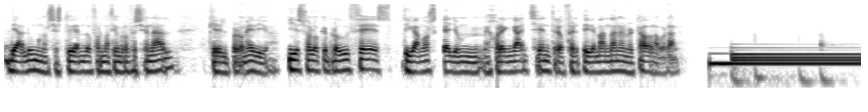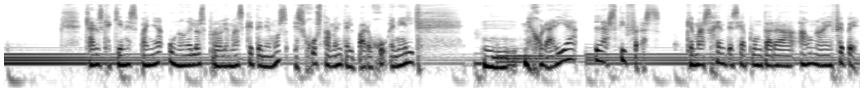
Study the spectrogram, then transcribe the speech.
de alumnos estudiando formación profesional que el promedio. Y eso lo que produce es, digamos, que haya un mejor enganche entre oferta y demanda en el mercado laboral. Claro, es que aquí en España uno de los problemas que tenemos es justamente el paro juvenil. Mm, ¿Mejoraría las cifras? ¿Que más gente se apuntara a una FP?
